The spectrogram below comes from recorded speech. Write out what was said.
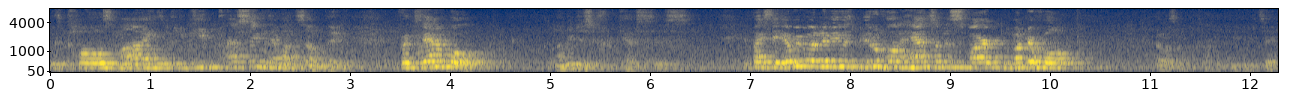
with closed minds if you keep pressing them on something. For example, let me just test this. If I say every one of you is beautiful and handsome and smart and wonderful, that was talking to you, you'd say,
